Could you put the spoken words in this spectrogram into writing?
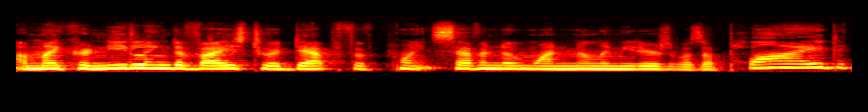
a microneedling device to a depth of 0.7 to 1 millimeters was applied.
